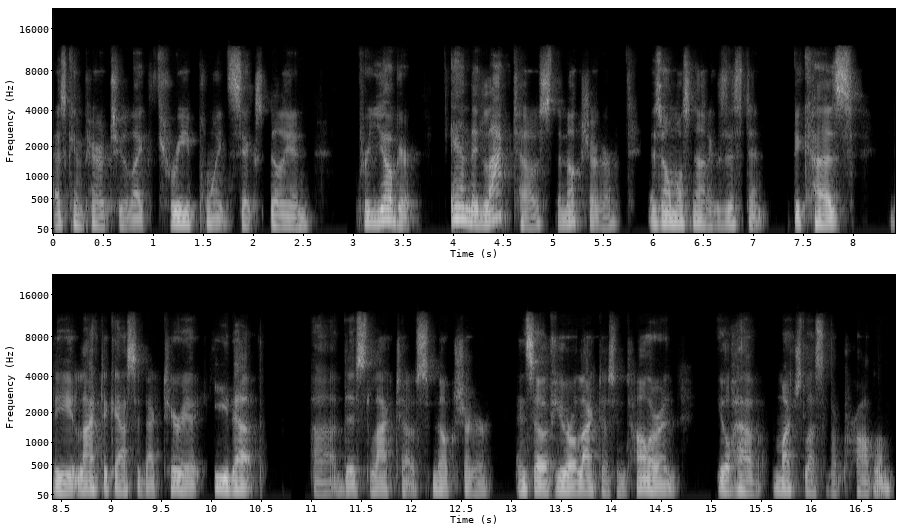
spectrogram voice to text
as compared to like 3.6 billion for yogurt. And the lactose, the milk sugar, is almost non existent because the lactic acid bacteria eat up uh, this lactose milk sugar and so if you are lactose intolerant, you'll have much less of a problem.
